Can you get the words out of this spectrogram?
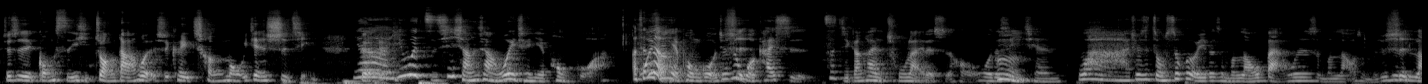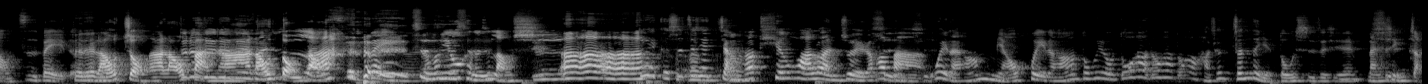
就是公司一起壮大，或者是可以成某一件事情？呀，因为仔细想想，我以前也碰过啊。啊，我以前也碰过，就是我开始自己刚开始出来的时候，或者是以前，哇，就是总是会有一个什么老板或者什么老什么，就是老字辈的，对对，老总啊，老板啊，老董啊，字辈的，然后也有可能是老师啊啊啊，对，可是这些讲到天花乱坠，然后把未来好像描绘的，好像都会有多好多好多好，好像真的也都是这些男性长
